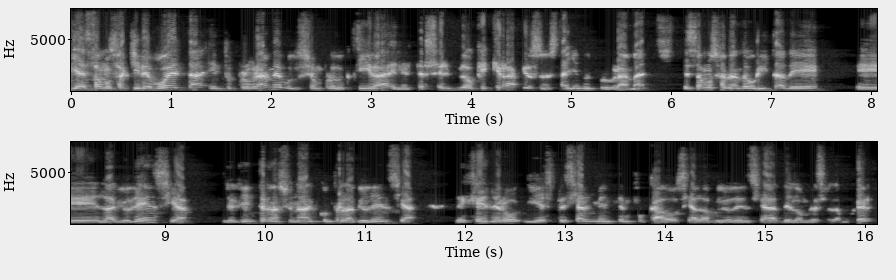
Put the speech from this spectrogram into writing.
Ya estamos aquí de vuelta en tu programa Evolución Productiva, en el tercer bloque. Qué rápido se nos está yendo el programa. Estamos hablando ahorita de eh, la violencia, del Día Internacional contra la Violencia de Género y especialmente enfocado hacia la violencia del hombre hacia la mujer.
